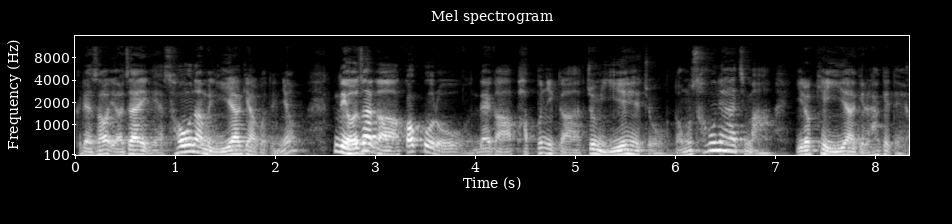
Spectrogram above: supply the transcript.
그래서 여자에게 서운함을 이야기하거든요. 근데 여자가 거꾸로 내가 바쁘니까 좀 이해해줘. 너무 서운해하지 마. 이렇게 이야기를 하게 돼요.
